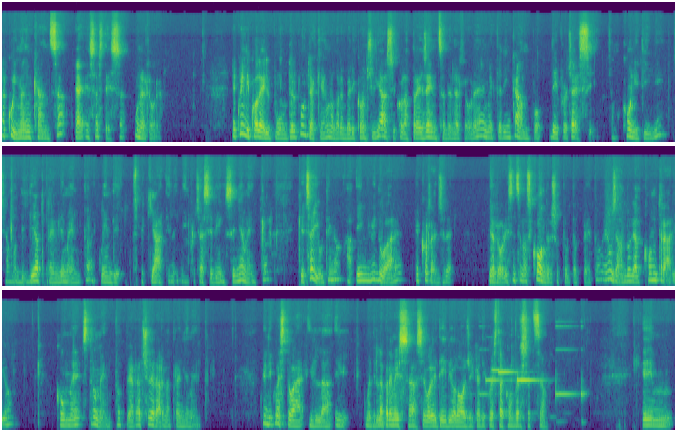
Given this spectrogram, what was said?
la cui mancanza è essa stessa un errore. E quindi qual è il punto? Il punto è che uno dovrebbe riconciliarsi con la presenza dell'errore e mettere in campo dei processi diciamo, cognitivi diciamo, di, di, apprendimento e quindi specchiati nei processi di insegnamento che ci aiutino a individuare e correggere gli errori senza nascondere sotto il tappeto e usandoli al contrario come strumento per accelerare l'apprendimento. Quindi questa è il, il, dire, la premessa, se volete, ideologica di questa conversazione. E, ehm,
